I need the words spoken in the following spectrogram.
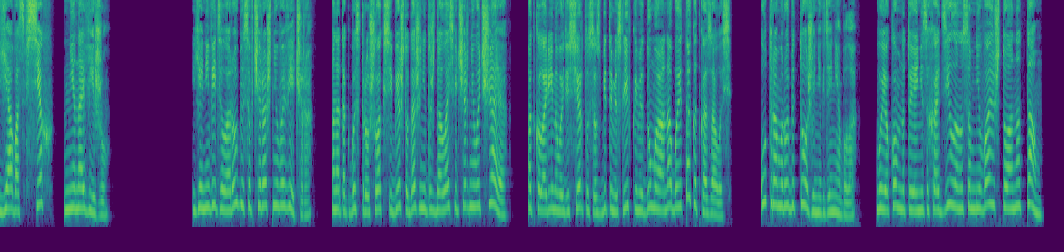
Я вас всех ненавижу. Я не видела Руби со вчерашнего вечера. Она так быстро ушла к себе, что даже не дождалась вечернего чая. От калорийного десерта со сбитыми сливками, думаю, она бы и так отказалась. Утром Руби тоже нигде не было. В ее комнату я не заходила, но сомневаюсь, что она там.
